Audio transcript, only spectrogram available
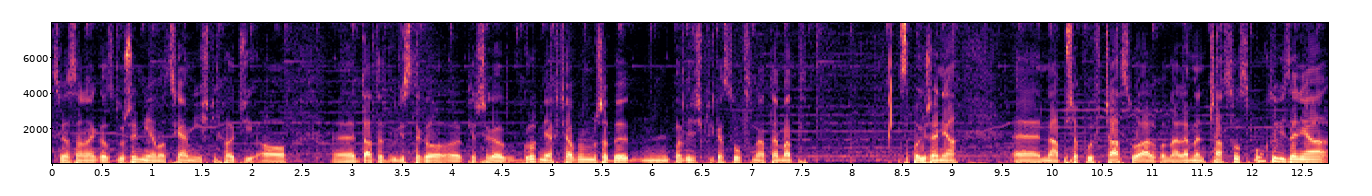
związanego z dużymi emocjami, jeśli chodzi o datę 21 grudnia, chciałbym, żeby mm, powiedzieć kilka słów na temat spojrzenia e, na przepływ czasu albo na element czasu z punktu widzenia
